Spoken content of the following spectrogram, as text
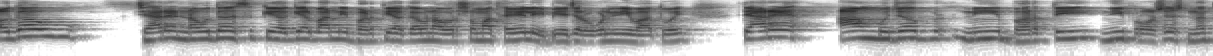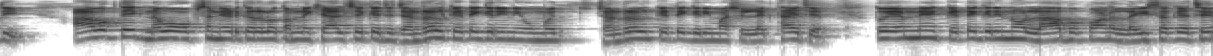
અગાઉ જ્યારે નવ દસ કે અગિયાર બારની ભરતી અગાઉના વર્ષોમાં થયેલી બે હજાર ઓગણીસની વાત હોય, ત્યારે આ મુજબની ભરતીની પ્રોસેસ નથી. આ વખતે એક નવો ઓપ્શન એડ કરેલો. તમને ખ્યાલ છે કે જે જનરલ કેટેગરીની ઉમેદ જનરલ કેટેગરીમાં સિલેક્ટ થાય છે, તો એમને કેટેગરીનો લાભ પણ લઈ શકે છે.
